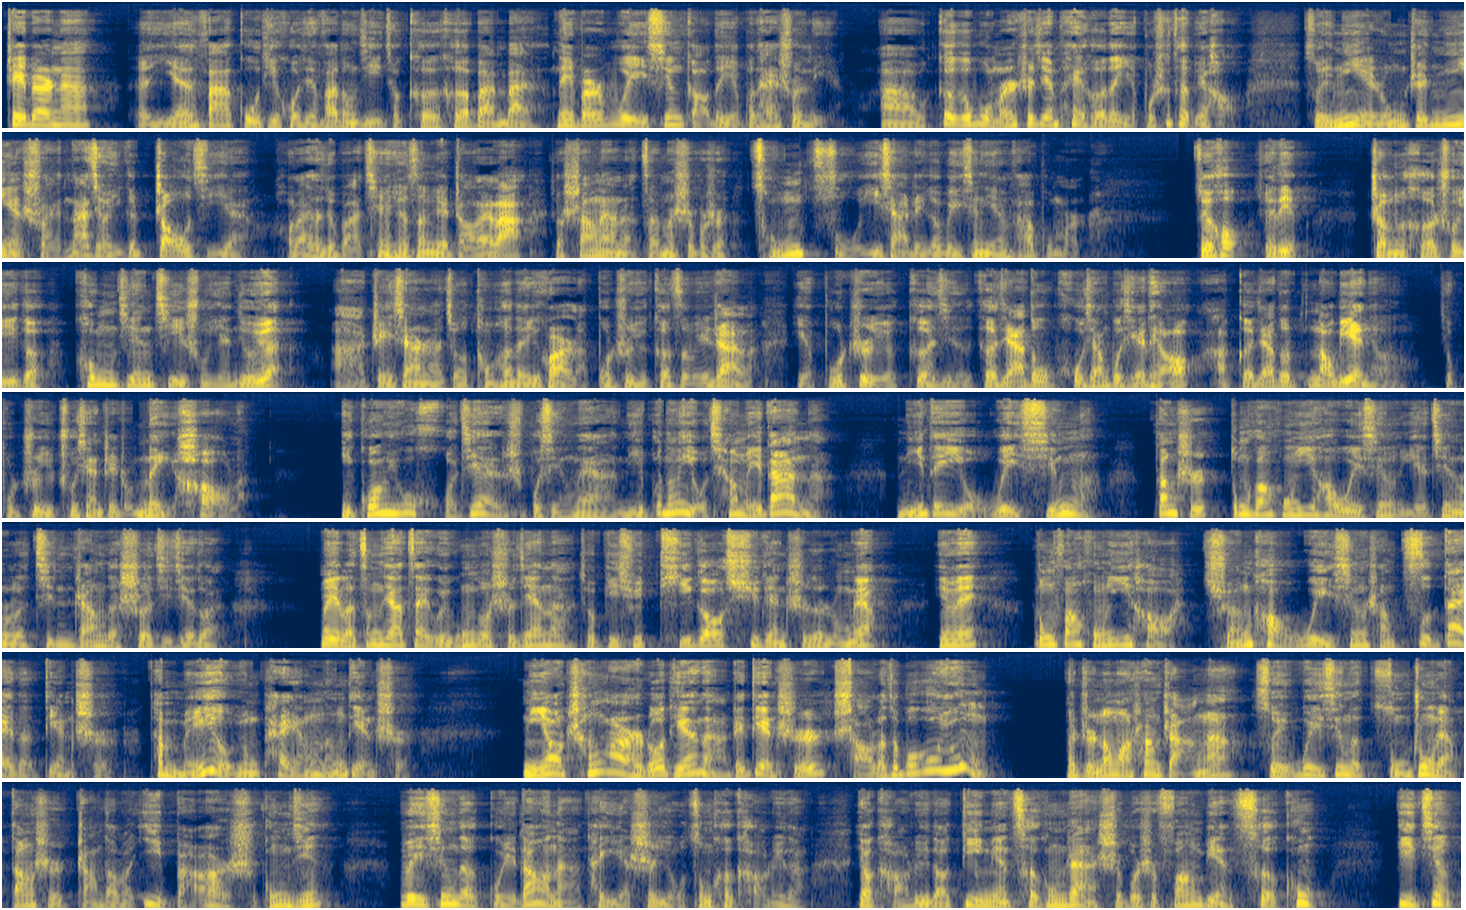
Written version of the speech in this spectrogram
这边呢，呃，研发固体火箭发动机就磕磕绊绊，那边卫星搞得也不太顺利啊，各个部门之间配合的也不是特别好，所以聂荣臻聂帅那叫一个着急啊。后来他就把钱学森给找来了，就商量着咱们是不是重组一下这个卫星研发部门，最后决定。整合出一个空间技术研究院啊，这下呢就统合在一块了，不至于各自为战了，也不至于各家各家都互相不协调啊，各家都闹别扭，就不至于出现这种内耗了。你光有火箭是不行的呀，你不能有枪没弹呢，你得有卫星啊。当时东方红一号卫星也进入了紧张的设计阶段，为了增加在轨工作时间呢，就必须提高蓄电池的容量，因为。东方红一号啊，全靠卫星上自带的电池，它没有用太阳能电池。你要撑二十多天呢，这电池少了它不够用，那只能往上涨啊。所以卫星的总重量当时涨到了一百二十公斤。卫星的轨道呢，它也是有综合考虑的，要考虑到地面测控站是不是方便测控。毕竟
